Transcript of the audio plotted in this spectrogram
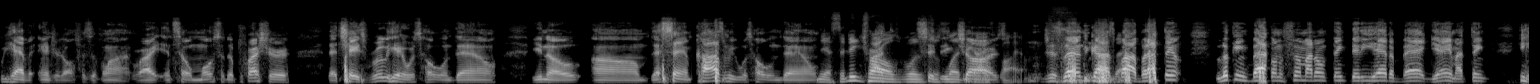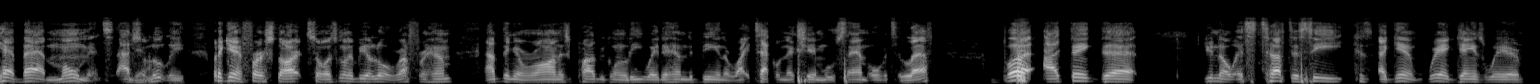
we have an injured offensive line, right? And so most of the pressure that Chase really here was holding down, you know, um, that Sam Cosmi was holding down. Yeah, Saahdiq Charles was just letting Charles, guys by him. Just letting the guys by. But I think looking back on the film, I don't think that he had a bad game. I think he had bad moments, absolutely. Yeah. But again, first start, so it's going to be a little rough for him. I'm thinking Ron is probably going to lead way to him to be in the right tackle next year, move Sam over to left. But I think that you know, it's tough to see because again, we're at games where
